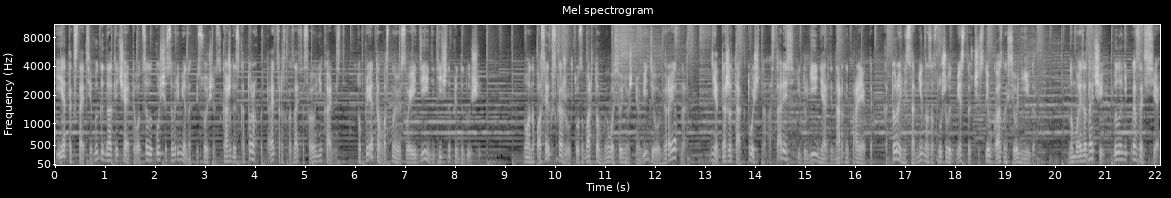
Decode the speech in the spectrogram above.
И это, кстати, выгодно отличает его от целой кучи современных песочниц, каждая из которых пытается рассказать о своей уникальности, но при этом в основе своей идеи идентична предыдущей. Ну а напоследок скажу, что за бортом моего сегодняшнего видео, вероятно, нет, даже так, точно, остались и другие неординарные проекты, которые несомненно заслуживают места в числе указанных сегодня игр. Но моей задачей было не показать все,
